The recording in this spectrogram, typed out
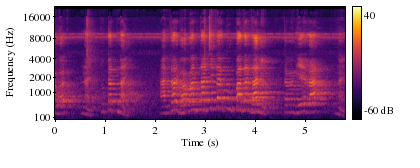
होत नाही तुटत नाही. आणि जर भगवंताची जर कृपा जर झाली तर मग हे राहत नाही.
